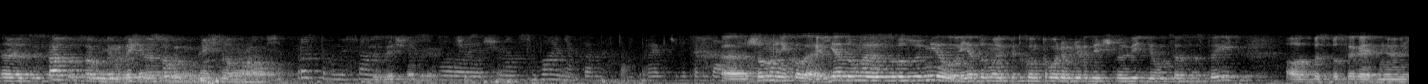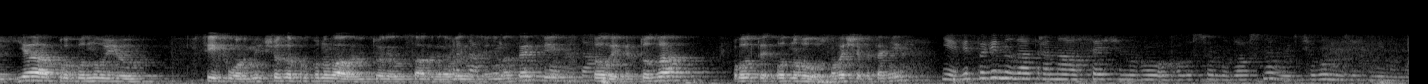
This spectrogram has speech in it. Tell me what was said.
з статусом юридичної особи публічного права. Просто самі Фізичні об'єкти, фінансування певних там проєктів і так Е, далі. Шановні колеги, я думаю, зрозуміло, я думаю, під контролем юридичного відділу це все стоїть а от безпосередньо. Я пропоную в цій формі, що запропонувала Вікторія Олександрівна винесення на сесії, схвалити. Хто за, проти, одноголосно. У вас ще питання є? Ні, відповідно завтра на сесії ми го- голосуємо за основу і в цілому зі змінами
